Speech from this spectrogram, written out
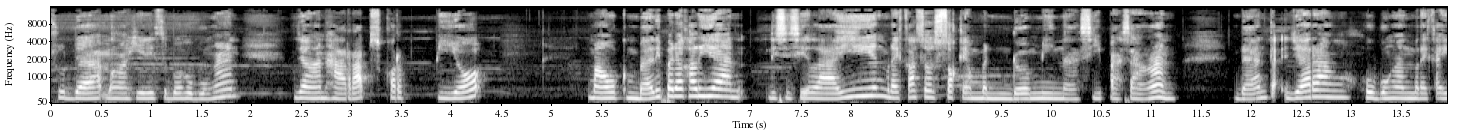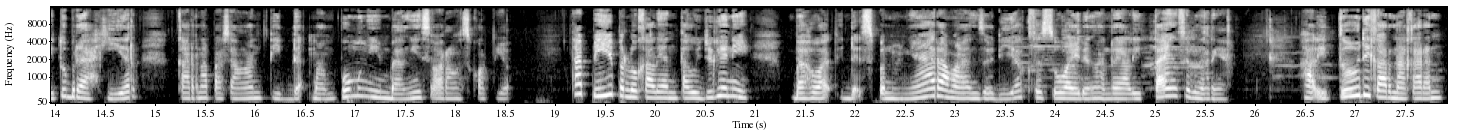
sudah mengakhiri sebuah hubungan, Jangan harap Scorpio mau kembali pada kalian. Di sisi lain, mereka sosok yang mendominasi pasangan. Dan tak jarang hubungan mereka itu berakhir karena pasangan tidak mampu mengimbangi seorang Scorpio. Tapi perlu kalian tahu juga nih, bahwa tidak sepenuhnya ramalan zodiak sesuai dengan realita yang sebenarnya. Hal itu dikarenakan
